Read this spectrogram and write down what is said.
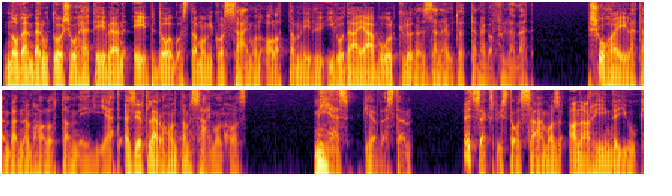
November utolsó hetében épp dolgoztam, amikor Simon alattam lévő irodájából különös zene ütötte meg a fülemet. Soha életemben nem hallottam még ilyet, ezért lerohantam Simonhoz. – Mi ez? – kérdeztem. – Egy Sex szám, az Anarchy in the UK.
